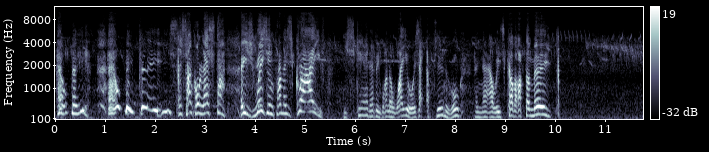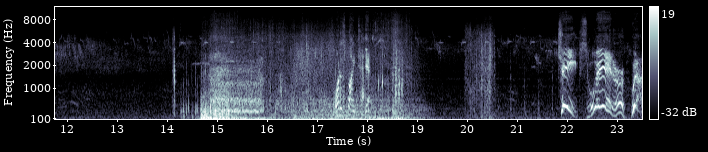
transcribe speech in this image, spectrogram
Help me! Help me, please! It's Uncle Lester! He's risen from his grave! He scared everyone away who was at the funeral, and now he's come after me! What is my task? Yes. Cheap sweater? Well,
